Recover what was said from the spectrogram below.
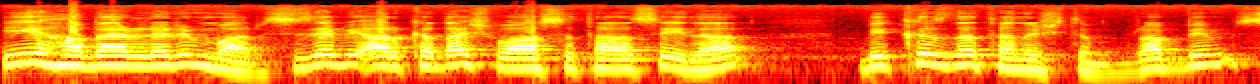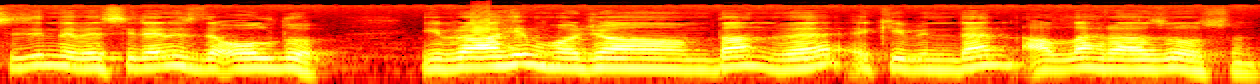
İyi haberlerim var. Size bir arkadaş vasıtasıyla bir kızla tanıştım. Rabbim sizin de vesilenizle oldu. İbrahim hocamdan ve ekibinden Allah razı olsun.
